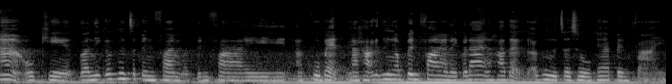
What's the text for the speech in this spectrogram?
อะโอเค ตอนนี้ก็คือจะเป็นไฟล์เหมือนเป็นไฟล์ Acrobat นะคะจริงๆเป็นไฟล์อะไรก็ได้นะคะ แต่ก็คือจะโชว์แค่เป็นไฟล์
